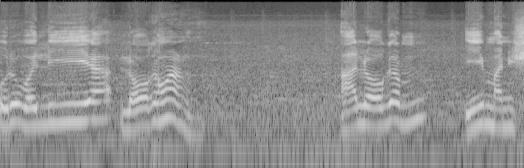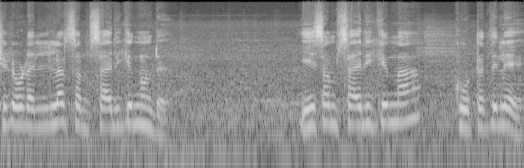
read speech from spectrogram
ഒരു വലിയ ലോകമാണ്. ആ ലോകം ഈ മനുഷ്യരോടെല്ലാം സംസാരിക്കുന്നുണ്ട്. ഈ സംസാരിക്കുന്ന കൂട്ടത്തിലെ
